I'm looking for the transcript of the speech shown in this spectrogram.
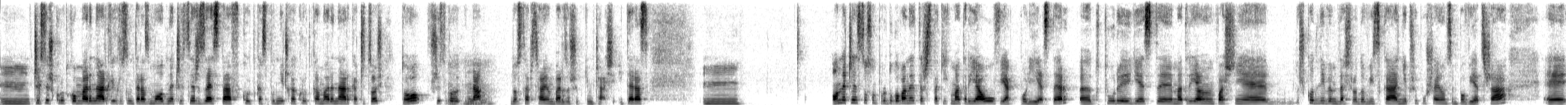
Mm, czy chcesz krótką marynarkę, które są teraz modne, czy chcesz zestaw, krótka spódniczka, krótka marynarka, czy coś, to wszystko nam dostarczają w bardzo szybkim czasie. I teraz mm, one często są produkowane też z takich materiałów jak poliester, e, który jest e, materiałem właśnie szkodliwym dla środowiska, nie przypuszczającym powietrza. E,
